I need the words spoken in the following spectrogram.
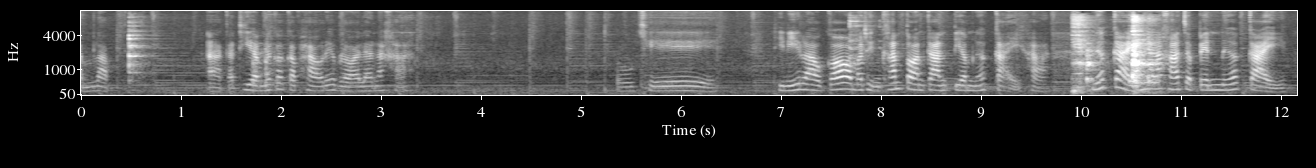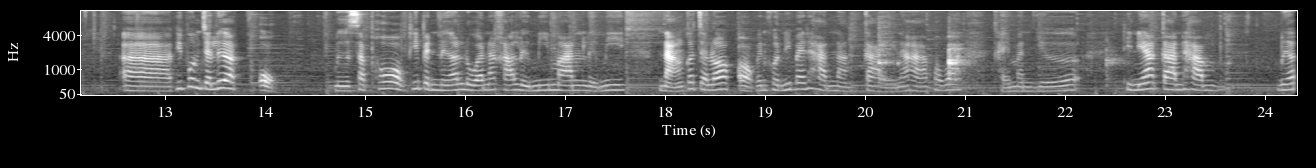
สำหรับอ่ากระเทียมแล้วก็กะเพราเรียบร้อยแล้วนะคะ โอเค ทีนี้เราก็มาถึงขั้นตอนการเตรียมเนื้อไก่ค่ะ เนื้อไก่เนี่ยนะคะจะเป็นเนื้อไก่พี่ปุ้มจะเลือกอกหรือสะโพกที่เป็นเนื้อล้วนนะคะ หรือมีมันหรือมีหนังก็จะลอกออกเป็นคนที่ไม่ทานหนังไก่นะคะ เพราะว่าไขมันเยอะ ทีนี้การทำ เนื้อ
